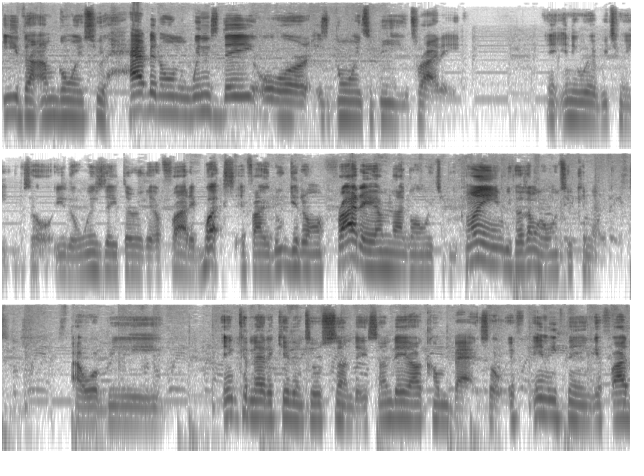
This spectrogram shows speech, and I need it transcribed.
either I'm going to have it on Wednesday or it's going to be Friday. Anywhere between. So either Wednesday, Thursday, or Friday. But if I do get it on Friday, I'm not going to be playing because I'm going to Connecticut. I will be in Connecticut until Sunday. Sunday I'll come back. So if anything, if I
